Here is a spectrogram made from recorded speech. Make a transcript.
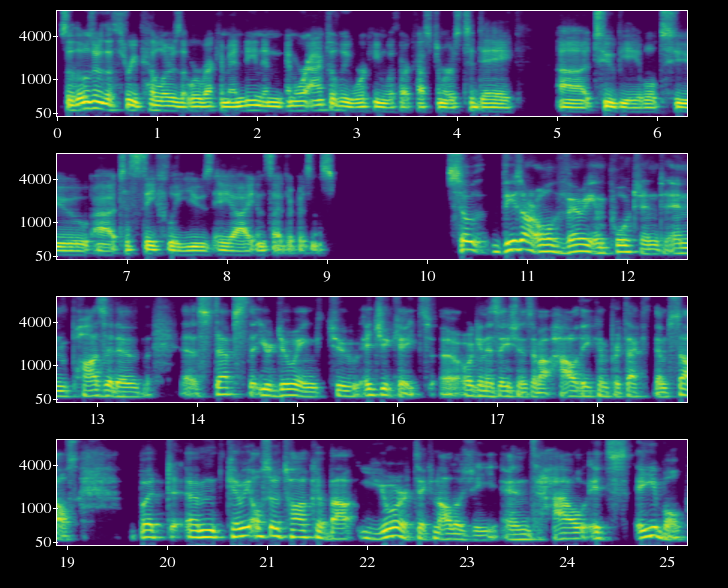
So those are the three pillars that we're recommending, and, and we're actively working with our customers today uh, to be able to uh, to safely use AI inside their business. So these are all very important and positive uh, steps that you're doing to educate uh, organizations about how they can protect themselves. But um, can we also talk about your technology and how it's able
